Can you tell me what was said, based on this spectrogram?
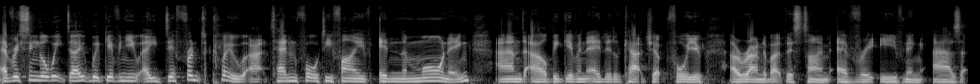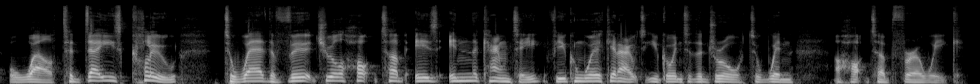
Every single weekday we're giving you a different clue at 10:45 in the morning and I'll be giving a little catch up for you around about this time every evening as well. Today's clue to where the virtual hot tub is in the county. If you can work it out, you go into the draw to win a hot tub for a week.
